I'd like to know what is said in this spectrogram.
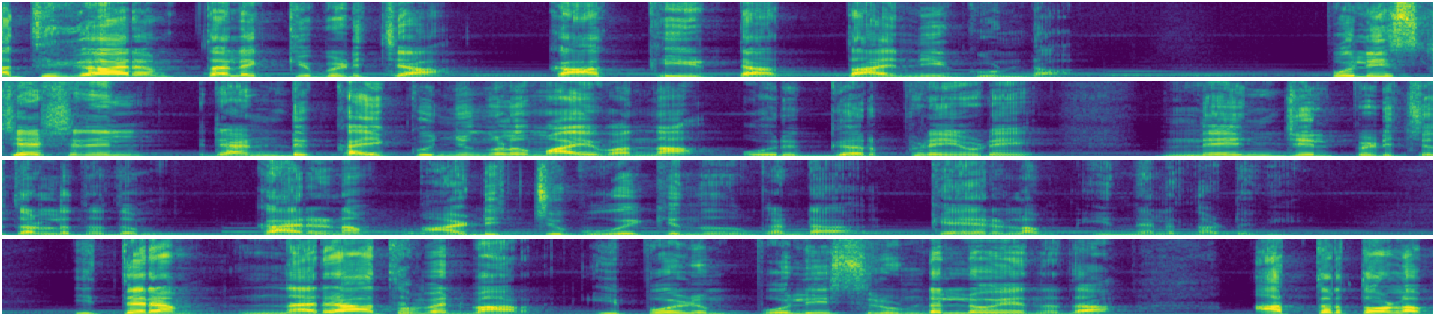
അധികാരം തലയ്ക്കു പിടിച്ച കാക്കിയിട്ട തനി ഗുണ്ട. പോലീസ് സ്റ്റേഷനിൽ രണ്ട് കൈക്കുഞ്ഞുങ്ങളുമായി വന്ന ഒരു ഗർഭിണിയുടെ നെഞ്ചിൽ പിടിച്ചു തള്ളുന്നതും കരണം അടിച്ചു പുകയ്ക്കുന്നതും കണ്ട കേരളം ഇന്നലെ നടുങ്ങി. ഇത്തരം നരാധമന്മാർ ഇപ്പോഴും പോലീസിലുണ്ടല്ലോ എന്നത് അത്രത്തോളം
